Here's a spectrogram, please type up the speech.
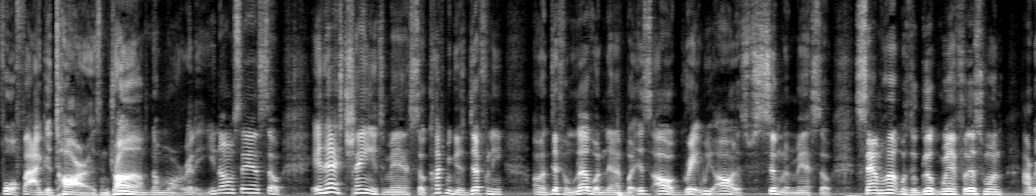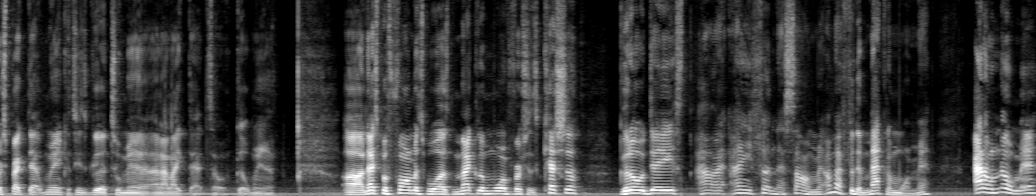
four or five guitars and drums no more, really. You know what I'm saying? So it has changed, man. So country music is definitely on a different level now, but it's all great. We all is similar, man. So Sam Hunt was a good win for this one. I respect that win because he's good too, man, and I like that. So good win. Uh, next performance was Macklemore versus Kesha. Good old days. I I ain't feeling that song, man. I'm not feeling Macklemore, man. I don't know, man.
